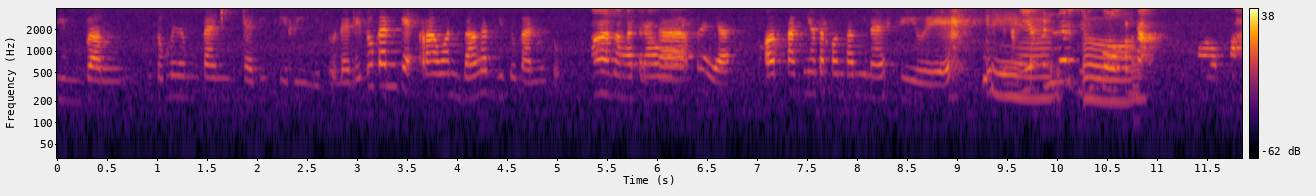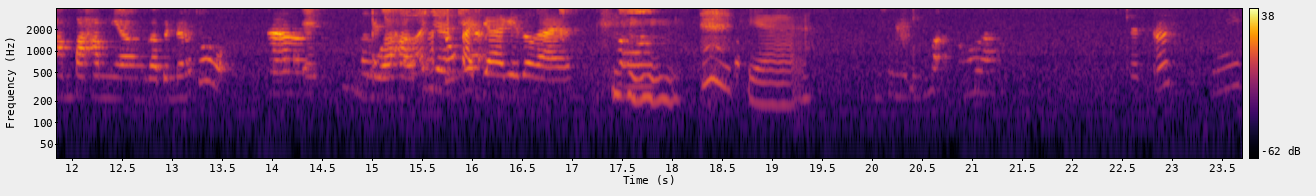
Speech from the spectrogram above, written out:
bimbang untuk menemukan jati diri gitu. Dan itu kan kayak rawan banget gitu kan untuk ah sangat bisa rawan. apa ya otaknya terkontaminasi weh. Iya Iya, benar. Jadi kalau kena uh, paham-paham yang nggak bener tuh nah, ya itu dua hal aja dia aja gitu kan. Ya. terus ini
